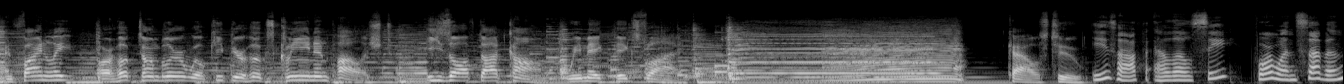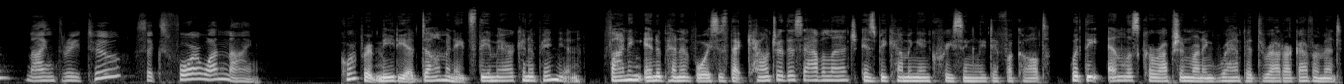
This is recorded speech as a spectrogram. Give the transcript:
And finally, our hook tumbler will keep your hooks clean and polished. Easeoff.com. We make pigs fly. Cows, too. EaseOff LLC 417 932 6419. Corporate media dominates the American opinion. Finding independent voices that counter this avalanche is becoming increasingly difficult. With the endless corruption running rampant throughout our government,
